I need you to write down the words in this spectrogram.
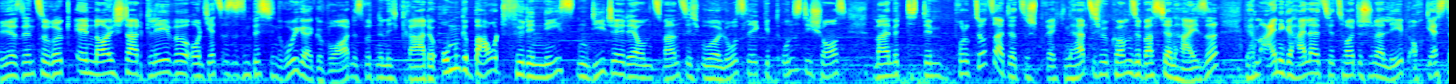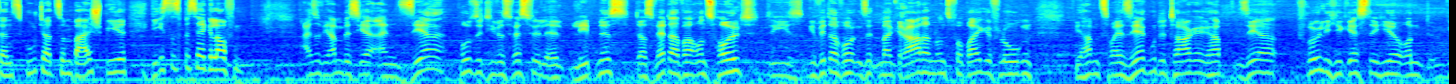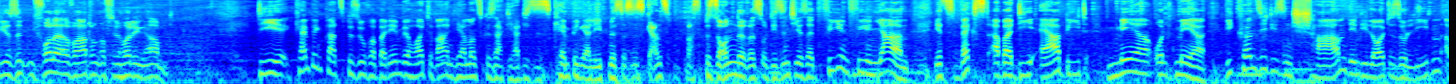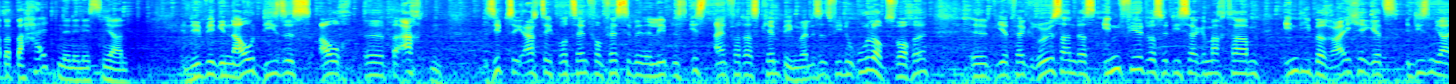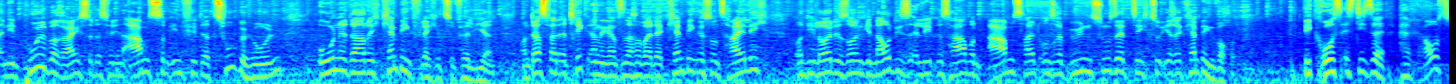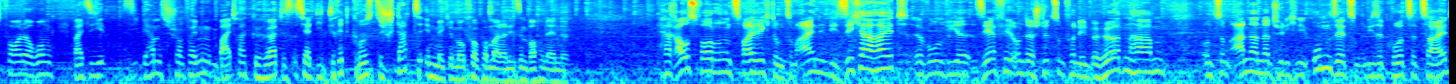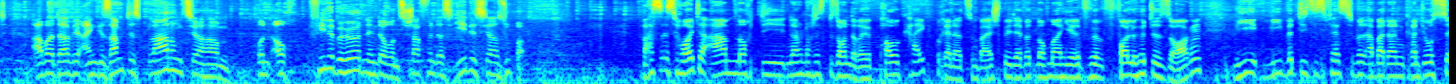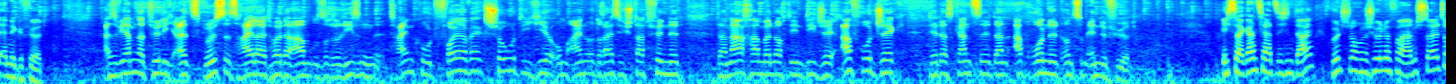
Wir sind zurück in Neustadt Kleve und jetzt ist es ein bisschen ruhiger geworden. Es wird nämlich gerade umgebaut für den nächsten DJ, der um 20 Uhr loslegt. Gibt uns die Chance, mal mit dem Produktionsleiter zu sprechen. Herzlich willkommen, Sebastian Heise. Wir haben einige Highlights jetzt heute schon erlebt, auch gestern Scooter zum Beispiel. Wie ist es bisher gelaufen? Also wir haben bisher ein sehr positives Festivalerlebnis. Das Wetter war uns hold, die Gewitterwolken sind mal gerade an uns vorbeigeflogen. Wir haben zwei sehr gute Tage gehabt, sehr fröhliche Gäste hier und wir sind in voller Erwartung auf den heutigen Abend. Die Campingplatzbesucher, bei denen wir heute waren, die haben uns gesagt, ja, dieses Campingerlebnis, das ist ganz was Besonderes und die sind hier seit vielen, vielen Jahren. Jetzt wächst aber die Airbeat mehr und mehr. Wie können Sie diesen Charme, den die Leute so lieben, aber behalten in den nächsten Jahren? indem wir genau dieses auch äh, beachten. 70, 80 Prozent vom Festivalerlebnis ist einfach das Camping, weil es ist wie eine Urlaubswoche. Äh, wir vergrößern das Infield, was wir dieses Jahr gemacht haben, in die Bereiche jetzt in diesem Jahr in den Poolbereich, sodass wir den abends zum Infield dazugeholen, ohne dadurch Campingfläche zu verlieren. Und das war der Trick an der ganzen Sache, weil der Camping ist uns heilig und die Leute sollen genau dieses Erlebnis haben und abends halt unsere Bühnen zusätzlich zu ihrer Campingwoche. Wie groß ist diese Herausforderung? Weil Sie, Sie wir haben es schon vorhin im Beitrag gehört, das ist ja die drittgrößte Stadt in Mecklenburg-Vorpommern an diesem Wochenende. Herausforderungen in zwei Richtungen. Zum einen in die Sicherheit, äh, wo wir sehr viel Unterstützung von den Behörden haben und zum anderen natürlich in die Umsetzung in diese kurze Zeit. Aber da wir ein gesamtes Planungsjahr haben und auch viele Behörden hinter uns, schaffen wir das jedes Jahr super. Was ist heute Abend noch, die, noch das Besondere? Paul Kalkbrenner zum Beispiel, der wird nochmal hier für volle Hütte sorgen. Wie, wie wird dieses Festival aber dann grandios zu Ende geführt? Also wir haben natürlich als größtes Highlight heute Abend unsere riesen Timecode Feuerwerksshow, die hier um 1.30 Uhr stattfindet. Danach haben wir noch den DJ Afrojack, der das Ganze dann abrundet und zum Ende führt. Ich sage ganz herzlichen Dank, wünsche noch eine schöne Veranstaltung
